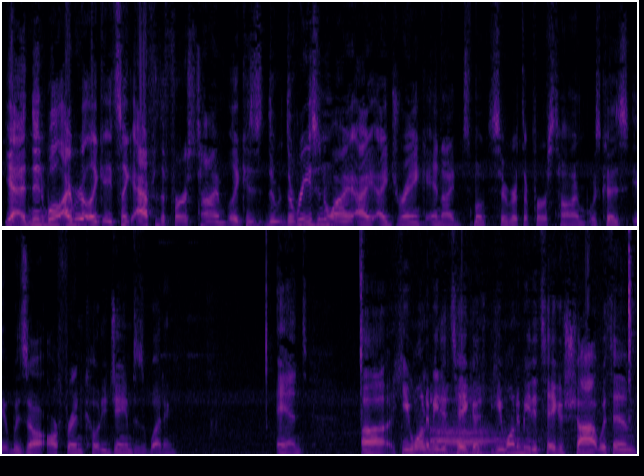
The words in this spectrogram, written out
Yeah, and then well, I really like it's like after the first time, like because the the reason why I, I drank and I smoked a cigarette the first time was because it was uh, our friend Cody James's wedding, and uh, he wanted me to take a he Ah. wanted me to take a shot with him,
